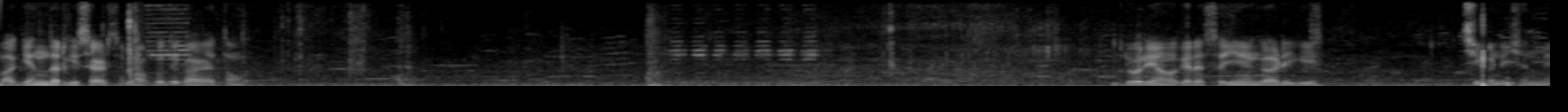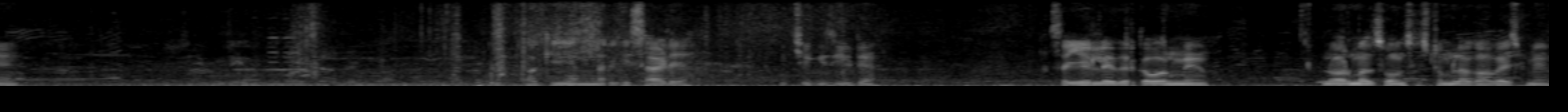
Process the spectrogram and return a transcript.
बाकी अंदर की साइड से मैं आपको दिखा देता हूँ। जोरियाँ वगैरह सही हैं गाड़ी की, अच्छी कंडीशन में। है बाकी अंदर की साइड है, पीछे की सीट है। सही है लेदर कवर में नॉर्मल साउंड सिस्टम लगा हुआ है इसमें।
